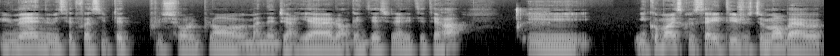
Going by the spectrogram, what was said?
humaine, mais cette fois-ci peut-être plus sur le plan euh, managérial, organisationnel, etc. Et, comment est-ce que ça a été justement, bah,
